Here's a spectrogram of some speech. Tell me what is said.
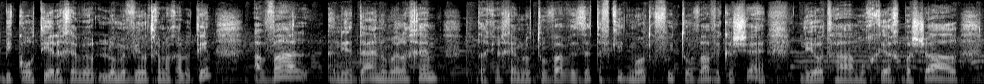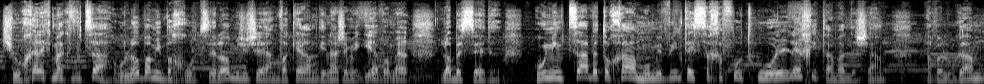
ביקורתי אליכם ולא מבין אתכם לחלוטין, אבל אני עדיין אומר לכם, דרככם לא טובה, וזה תפקיד מאוד כפוי טובה וקשה, להיות המוכיח בשער שהוא חלק מהקבוצה, הוא לא בא מבחוץ, זה לא מישהו שהמבקר המדינה שמגיע ואומר לא בסדר. הוא נמצא בתוכם, הוא מבין את ההיסחפות, הוא הולך איתם עד לשם, אבל הוא גם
